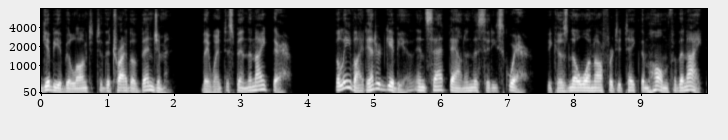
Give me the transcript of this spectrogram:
Gibeah belonged to the tribe of Benjamin. They went to spend the night there. The Levite entered Gibeah and sat down in the city square, because no one offered to take them home for the night.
